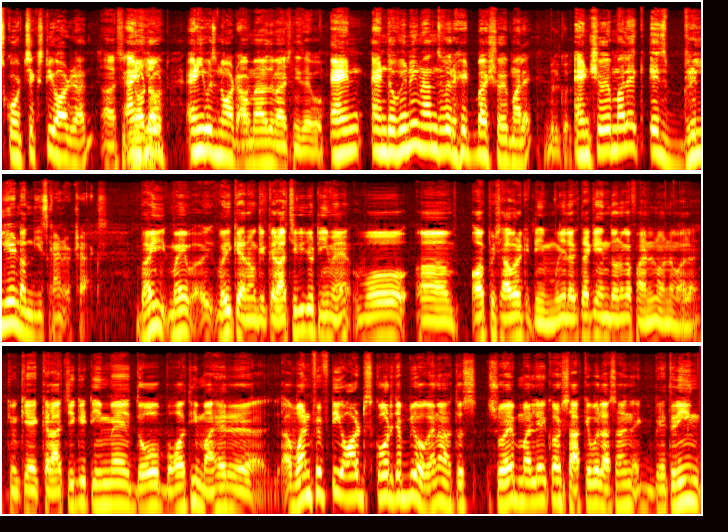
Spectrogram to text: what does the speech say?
scored 60 odd runs Uh, and, not he, out. and he was not और out man of the match नहीं थे वो and and the winning runs were hit by Shoaib Malik बिल्कुल। and Shoaib Malik is brilliant on these kind of tracks भाई मैं वही कह रहा हूँ कि कराची की जो टीम है वो और पेशावर की टीम मुझे लगता है कि इन दोनों का फाइनल होने वाला है क्योंकि कराची की टीम में दो बहुत ही माहिर वन फिफ्टी ऑड स्कोर जब भी होगा ना तो शोएब मलिक और साकिब अल हसन एक बेहतरीन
